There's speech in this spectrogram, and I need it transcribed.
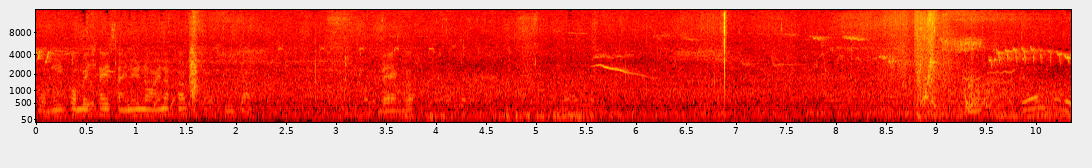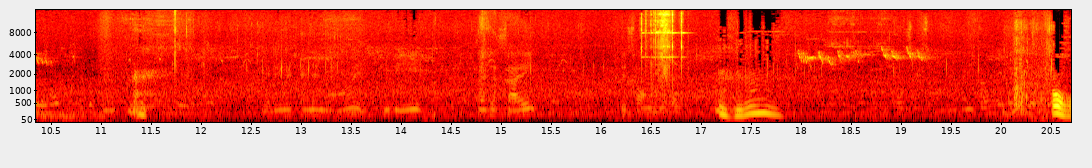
ตัวนี้ก็ไม่ใช่ไซส์น้อยๆนะครับดูจากแรงแล้วตัวนี้ไม่ใช่น้อยๆพี่ดีน่าจะไซส์ที่สองเหมือนกัน อื้อหือ โอ้โห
